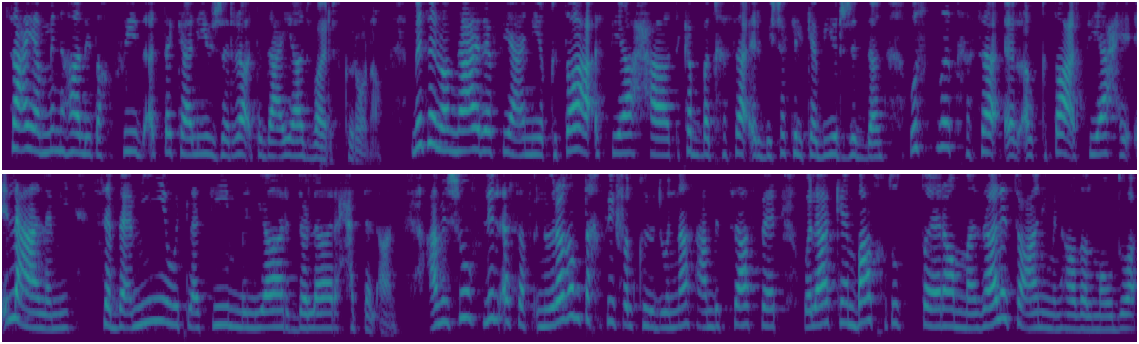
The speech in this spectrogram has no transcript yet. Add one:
سعيا منها لتخفيض التكاليف جراء تداعيات فيروس كورونا. مثل ما بنعرف يعني قطاع السياحة تكبد خسائر بشكل كبير جدا وصلت خسائر القطاع السياحي العالمي 730 مليار دولار حتى الآن. عم نشوف للأسف أنه رغم تخفيف القيود والناس عم بتسافر ولكن بعض خطوط الطيران ما زالت تعاني من هذا الموضوع.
